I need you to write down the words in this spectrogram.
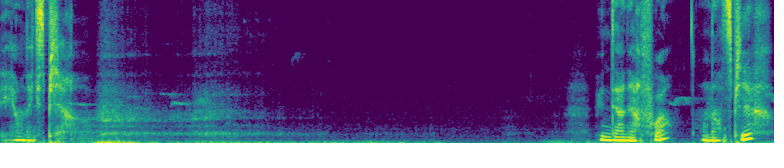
Et on expire. Une dernière fois, on inspire.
